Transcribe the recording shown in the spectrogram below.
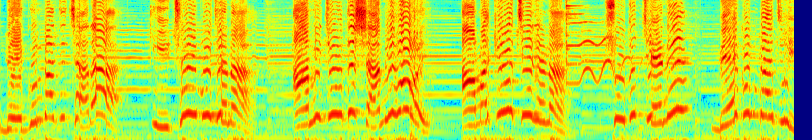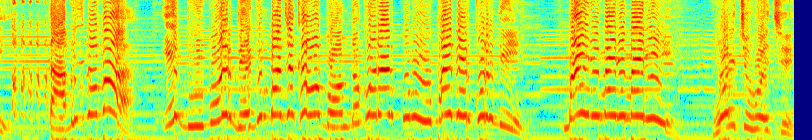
বেগুন ভাজি ছাড়া কিছুই বোঝে না। আমি যে ওদের স্বামী হই আমাকেও চেনে না। শুধু চেনে বেগুন ভাজি। তাবিজ বাবা এই দুই বউয়ের বেগুন ভাজা খাওয়া বন্ধ করার কোনো উপায় বের করে দিন। মাইরি মাইরি মাইরি। হয়েছে হয়েছে।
